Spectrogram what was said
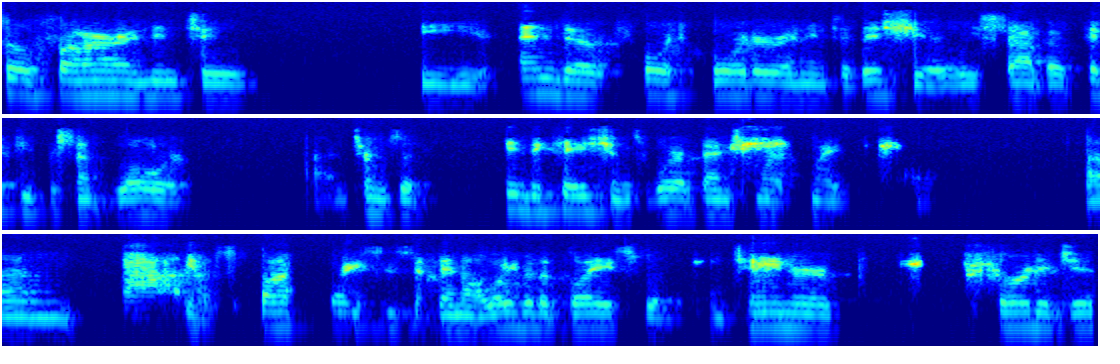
so far and into the end of fourth quarter and into this year, we saw about 50% lower uh, in terms of indications where benchmark might fall. Um, spot prices have been all over the place with container shortages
